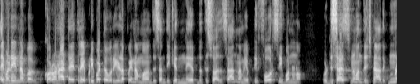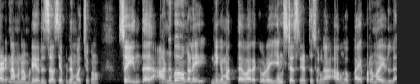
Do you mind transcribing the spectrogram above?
அதே மாதிரி நம்ம கொரோனா டயத்தில் எப்படிப்பட்ட ஒரு இழப்பை நம்ம வந்து சந்திக்க நேர்ந்தது? ஸோ அது சார்ந்து நம்ம எப்படி ஃபோர்ஸி பண்ணணும்? ஒரு டிசாஸ்டர் வந்துச்சுன்னா அதுக்கு முன்னாடி நம்ம நம்முடைய ரிசர்வ்ஸ் எப்படி நம்ம வச்சுக்கணும்? ஸோ இந்த அனுபவங்களை நீங்கள் மற்ற வரக்கூடிய யங்ஸ்டர்ஸ் எடுத்து சொல்லுங்க. அவங்க பயப்படுற மாதிரி இல்லை.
